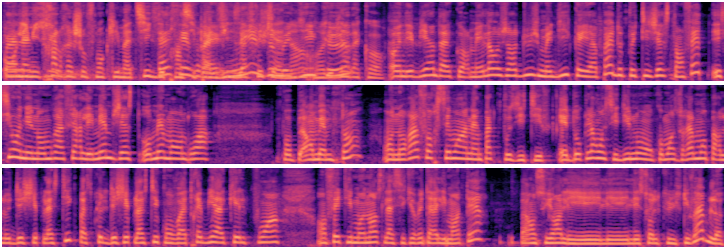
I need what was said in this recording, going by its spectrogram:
qu'on limitera le réchauffement climatique des principales villes mais africaines. Je me dis hein, on est bien d'accord. On est bien d'accord. Mais là, aujourd'hui, je me dis qu'il n'y a pas de petits gestes en fait. Et si on est nombreux à faire les mêmes gestes au même endroit en même temps, on aura forcément un impact positif. Et donc là, on s'est dit, non, on commence vraiment par le déchet plastique, parce que le déchet plastique, on voit très bien à quel point, en fait, il menace la sécurité alimentaire, en suivant les, les, les, sols cultivables,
